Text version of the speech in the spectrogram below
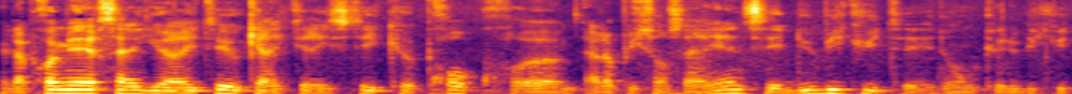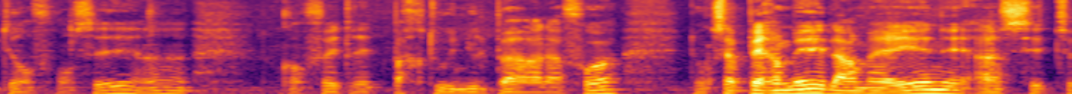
La première singularité ou caractéristique propre euh, à la puissance aérienne, c'est l'ubiquité. Donc l'ubiquité en français, hein, donc en fait être partout et nulle part à la fois. Donc ça permet l'arme aérienne à cette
